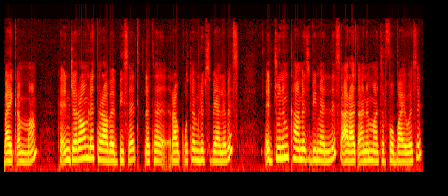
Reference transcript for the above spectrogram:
ባይቀማም ከእንጀራውም ለተራበ ቢሰጥ ለተራቆተም ልብስ ቢያለብስ እጁንም ከአመፅ ቢመልስ አራጣንም አትርፎ ባይወስድ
